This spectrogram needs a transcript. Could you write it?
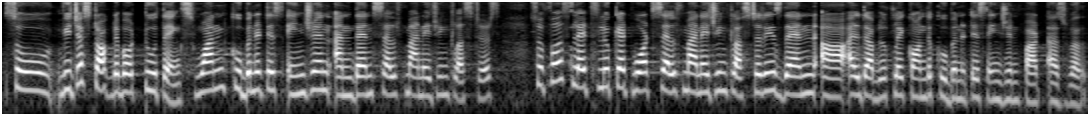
so we just talked about two things, one Kubernetes engine and then self-managing clusters. So first, let's look at what self-managing cluster is, then uh, I'll double click on the Kubernetes engine part as well.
